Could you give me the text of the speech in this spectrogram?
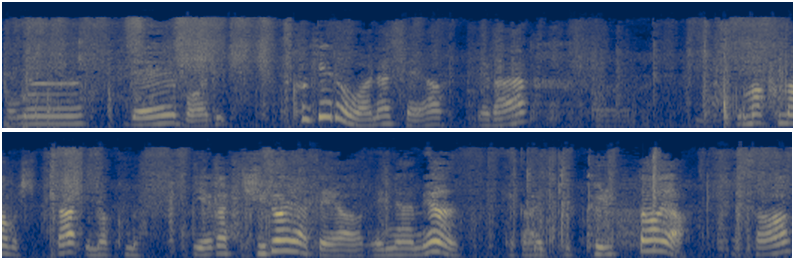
저는 내 머리 크기를 원하세요. 내가 어, 이만큼 하고 싶다. 이만큼 얘가 길어야 돼요. 왜냐하면 얘가 이렇게 들떠요. 그래서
